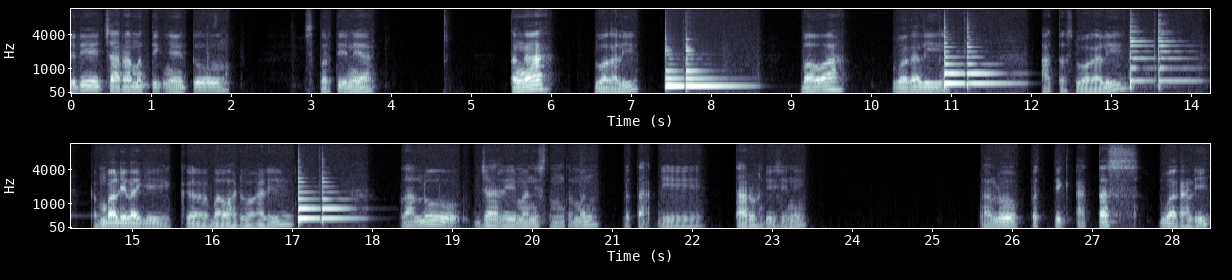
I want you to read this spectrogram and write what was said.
Jadi cara metiknya itu seperti ini ya. Tengah dua kali bawah dua kali atas dua kali kembali lagi ke bawah dua kali. Lalu jari manis teman-teman letak di taruh di sini. Lalu petik atas dua kali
